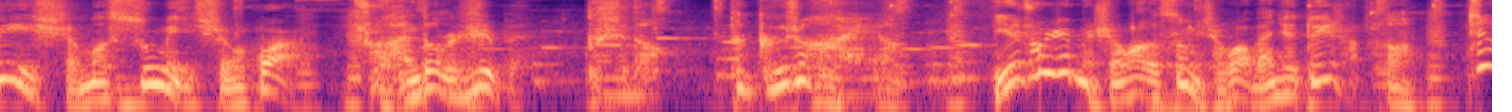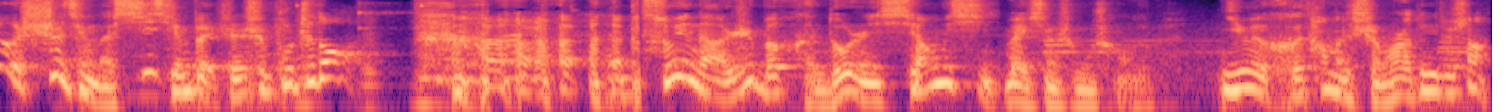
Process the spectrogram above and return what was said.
为什么苏美神话传到了日本？不知道，它隔着海呀、也就说，日本神话和苏美神话完全对上了啊。这个事情呢，西秦本身是不知道的，所以呢，日本很多人相信外星生物创造论，因为和他们的神话对得上。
